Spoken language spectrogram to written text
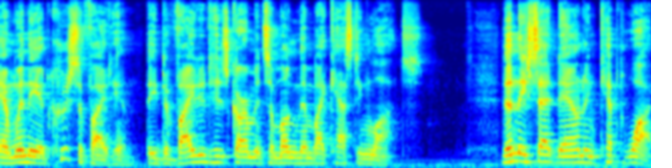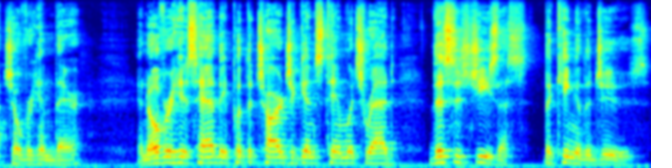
And when they had crucified him, they divided his garments among them by casting lots. Then they sat down and kept watch over him there. And over his head they put the charge against him, which read, This is Jesus, the King of the Jews.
